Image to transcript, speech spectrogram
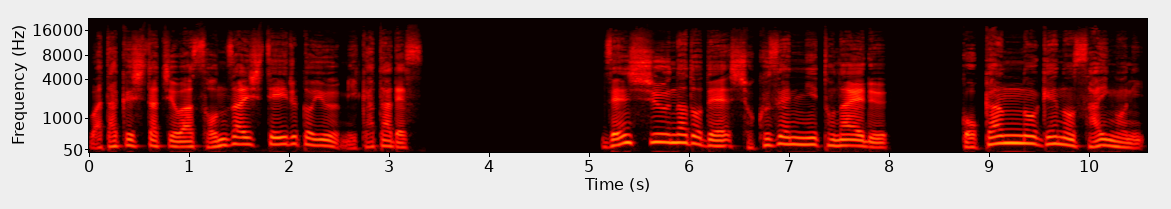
私たちは存在しているという見方です。禅宗などで食前に唱える五感の下の最後に、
